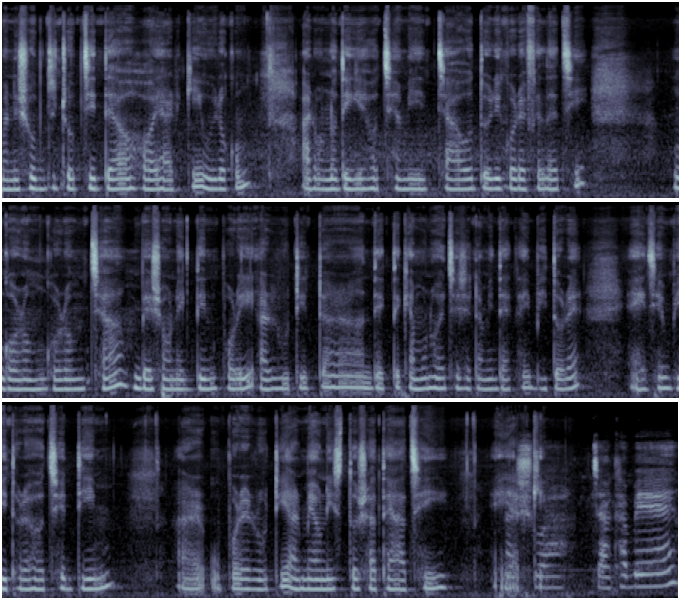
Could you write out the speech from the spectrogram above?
মানে সবজি টবজি দেওয়া হয় আর কি ওই রকম আর অন্যদিকে হচ্ছে আমি চাও তৈরি করে ফেলেছি, গরম গরম চা, বেশ অনেক দিন পরেই। আর রুটিটা দেখতে কেমন হয়েছে সেটা আমি দেখাই ভিতরে। এই যে ভিতরে হচ্ছে ডিম। আর উপরে রুটি আর মেয়নিস তো সাথে আছেই এই আর কি। চা খাবে?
